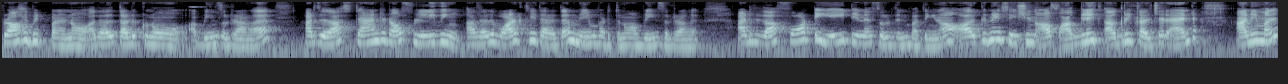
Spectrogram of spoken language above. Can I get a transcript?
ப்ராஹிபிட் பண்ணணும் அதாவது தடுக்கணும் அப்படின்னு சொல்கிறாங்க அடுத்ததாக ஸ்டாண்டர்ட் ஆஃப் லிவிங் அதாவது வாழ்க்கை தரத்தை மேம்படுத்தணும் அப்படின்னு சொல்கிறாங்க அடுத்ததாக ஃபார்ட்டி எயிட் என்ன சொல்லுதுன்னு பார்த்தீங்கன்னா organisation of agri agriculture and animal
